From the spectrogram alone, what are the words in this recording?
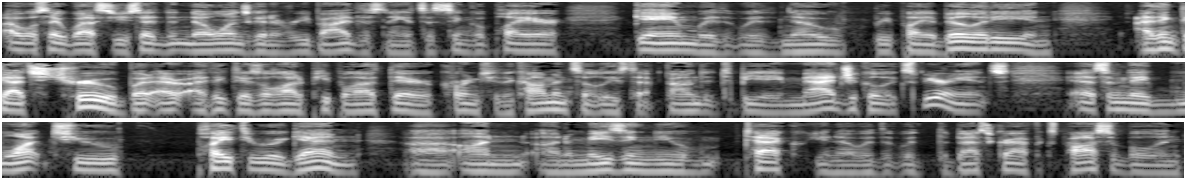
I will say, Wes, you said that no one's going to rebuy this thing. It's a single player game with with no replayability, and I think that's true. But I, I think there's a lot of people out there, according to the comments at least, that found it to be a magical experience, as something they want to play through again uh, on on amazing new tech, you know, with with the best graphics possible and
